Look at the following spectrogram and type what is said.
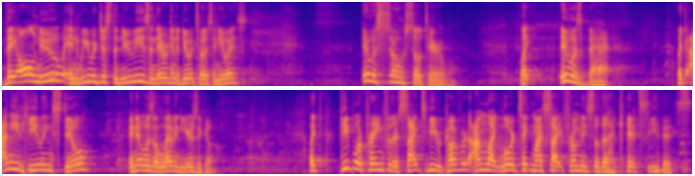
they all knew, and we were just the newbies, and they were going to do it to us anyways. It was so, so terrible. Like, it was bad. Like, I need healing still, and it was 11 years ago. Like, people are praying for their sight to be recovered. I'm like, Lord, take my sight from me so that I can't see this.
